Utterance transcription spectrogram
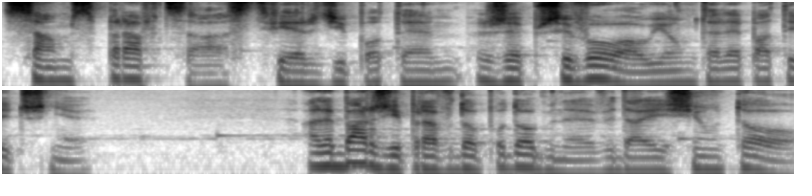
Sam sprawca stwierdzi potem, że przywołał ją telepatycznie. Ale bardziej prawdopodobne wydaje się to,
